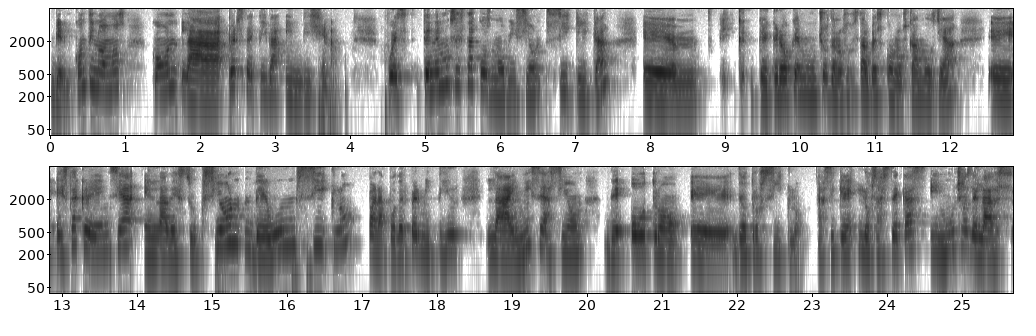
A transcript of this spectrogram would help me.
Bien, continuamos con la perspectiva indígena pues tenemos esta cosmovisión cíclica em, que, creo que muchos de nosotros tal vez conozcamos ya, eh, esta creencia en la destrucción de un ciclo para poder permitir la iniciación de otro, eh, de otro ciclo. Así que los aztecas y muchas de las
